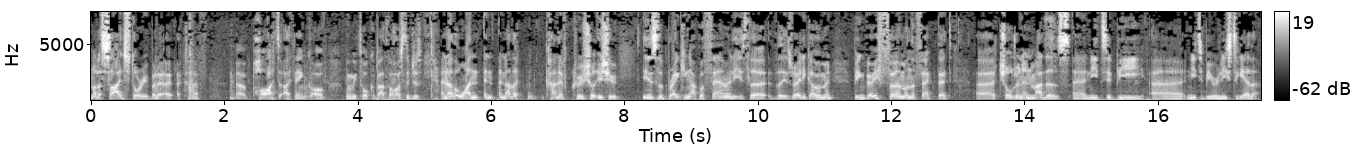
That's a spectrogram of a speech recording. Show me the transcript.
not a side story, but a, a kind of uh, part, I think, of when we talk about the hostages. Another one, an, another kind of crucial issue is the breaking up of families. The the Israeli government being very firm on the fact that uh, children and mothers uh, need to be uh, need to be released together.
